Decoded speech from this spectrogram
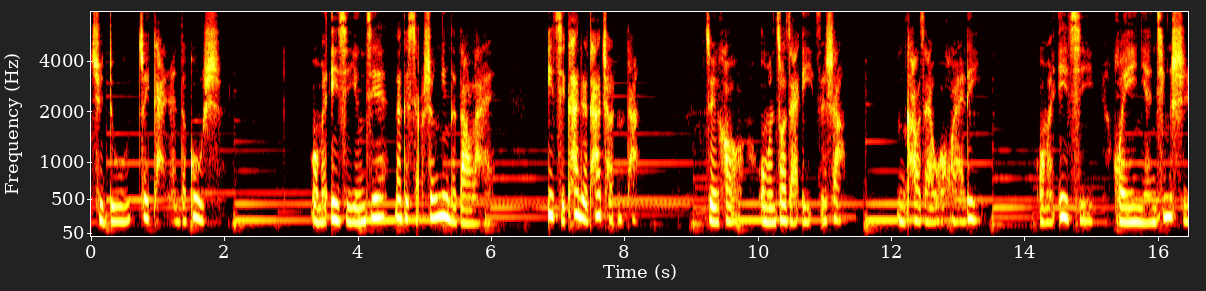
去读最感人的故事。我们一起迎接那个小生命的到来，一起看着他成长。最后，我们坐在椅子上，你靠在我怀里，我们一起回忆年轻时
